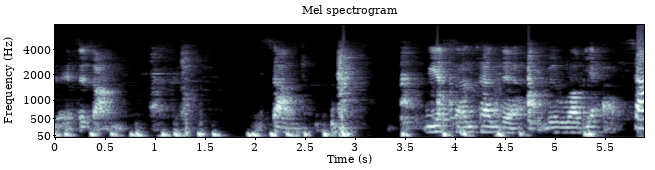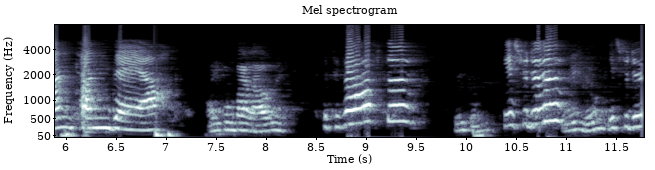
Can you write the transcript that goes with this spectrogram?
it's a Sam. Sam. We are Santander. We love your house. Santander. Are you going back that way? If we have to. No, you don't. Yes, we do. You don't. Yes, we do.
